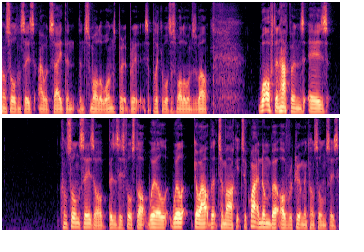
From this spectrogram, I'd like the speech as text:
consultancies, I would say, than, than smaller ones, but, but it's applicable to smaller ones as well. What often happens is consultancies or businesses full stop will will go out to market to quite a number of recruitment consultancies.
